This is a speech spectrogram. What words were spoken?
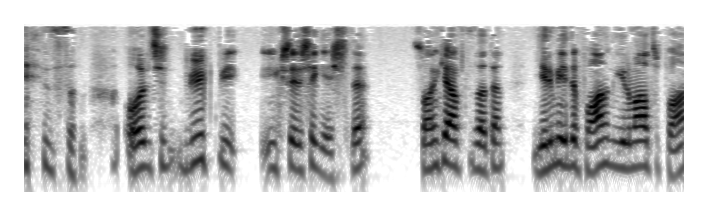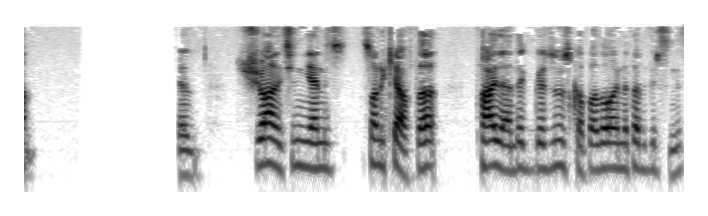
Onun için büyük bir yükselişe geçti. Son iki hafta zaten 27 puan, 26 puan. Yani şu an için yani son iki hafta Tayland'e gözünüz kapalı oynatabilirsiniz.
